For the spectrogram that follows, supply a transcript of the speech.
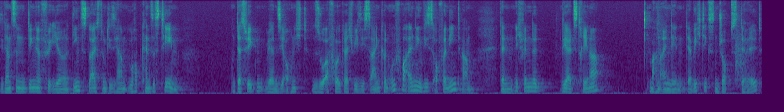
die ganzen Dinge für ihre Dienstleistung, die sie haben, überhaupt kein System. Und deswegen werden sie auch nicht so erfolgreich, wie sie es sein können und vor allen Dingen, wie sie es auch verdient haben. Denn ich finde, wir als Trainer machen einen den, der wichtigsten Jobs der Welt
